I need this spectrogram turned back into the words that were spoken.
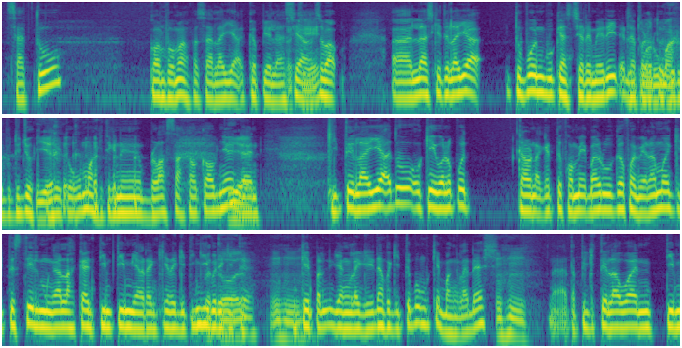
Satu Confirm lah pasal layak ke Piala Asia Okay. Sebab uh, Last kita layak Itu pun bukan secara merit Adalah pada rumah. tahun 2007 Kita yeah. tuan rumah Kita kena belasah kau-kau punya Ya. Dan Kita layak tu Okay walaupun Kalau nak kata format baru ke Format lama Kita still mengalahkan Tim-tim yang ranking lagi tinggi Pada Betul. kita Mhm. Mungkin yang lagi rendah bagi kita pun Mungkin Bangladesh Mhm. nah, Tapi kita lawan Tim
